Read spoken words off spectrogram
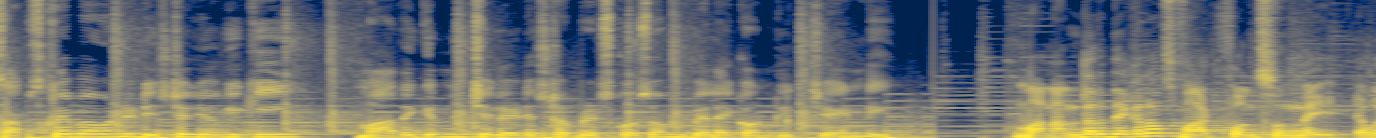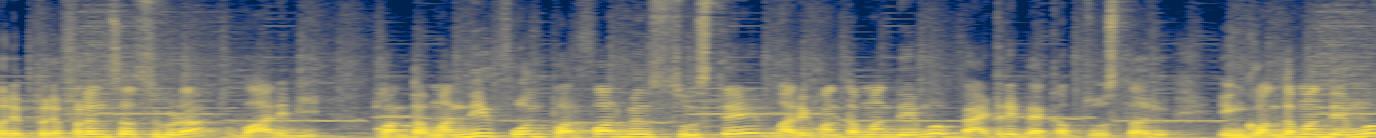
సబ్స్క్రైబ్ అవ్వండి డిజిటల్ యోగికి. మా దగ్గర నుంచి లేటెస్ట్ అప్డేట్స్ కోసం బెల్ ఐకాన్ క్లిక్ చేయండి. మనందరి దగ్గర స్మార్ట్ ఫోన్స్ ఉన్నాయి. ఎవరి ప్రిఫరెన్సెస్ కూడా వారివి. కొంతమంది ఫోన్ పర్ఫార్మెన్స్ చూస్తే మరి కొంతమంది ఏమో బ్యాటరీ బ్యాకప్ చూస్తారు. ఇంకొంతమంది ఏమో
